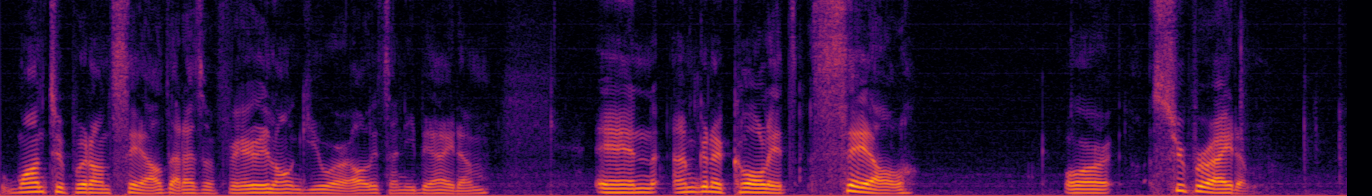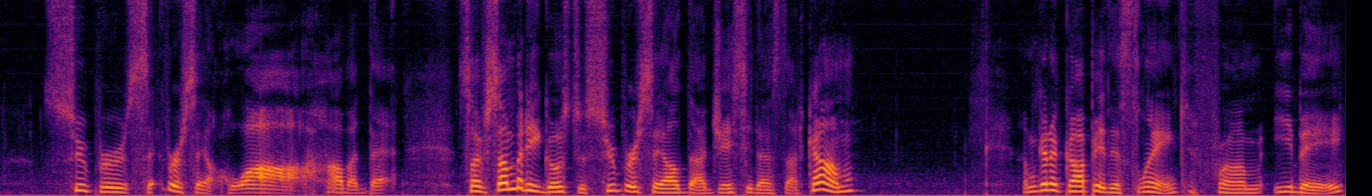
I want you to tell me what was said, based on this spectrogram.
want to put on sale that has a very long URL. It's an eBay item. And I'm going to call it sale or super item. Super, super sale. Wow, how about that? So if somebody goes to supersale.jcdust.com, I'm going to copy this link from eBay.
